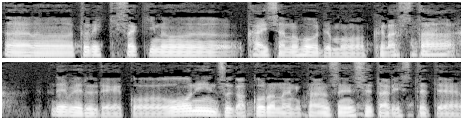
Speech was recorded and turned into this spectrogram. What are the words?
あの、取引先の会社の方でもクラスターレベルでこう、大人数がコロナに感染してたりしてて、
